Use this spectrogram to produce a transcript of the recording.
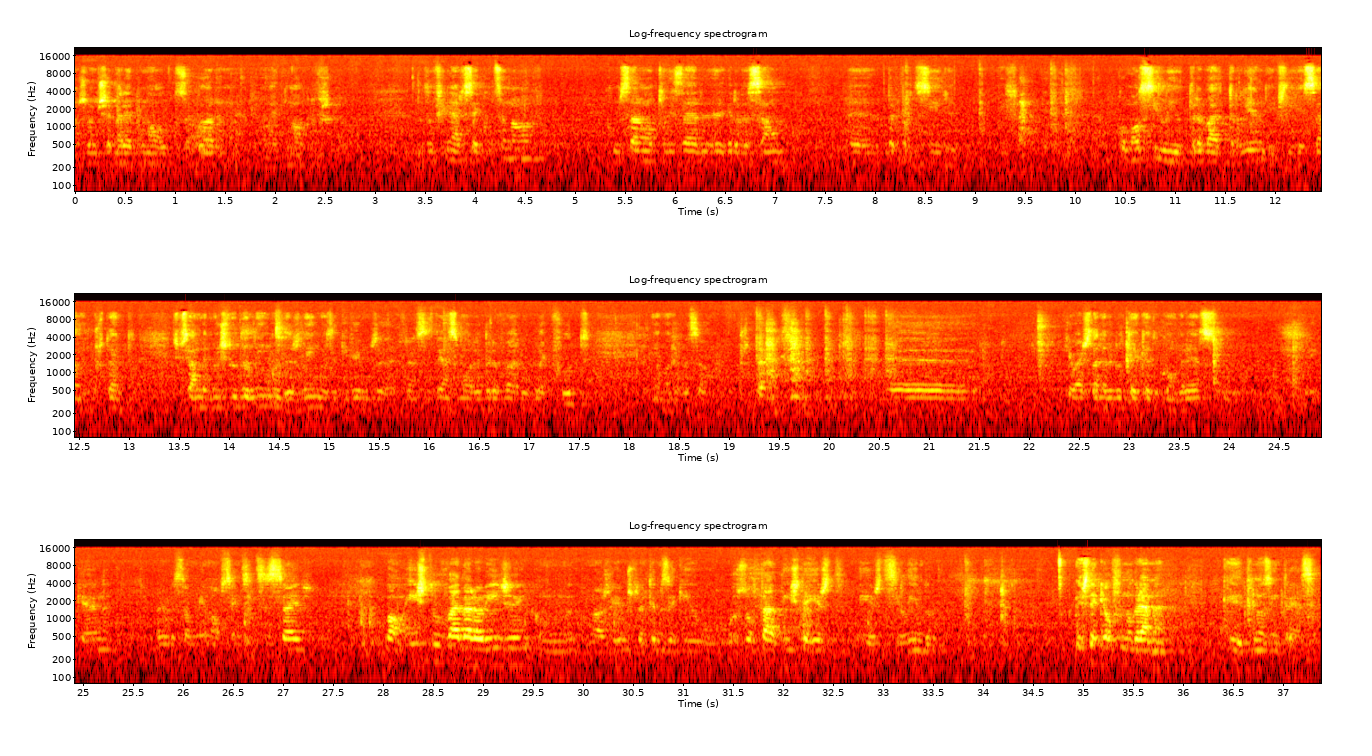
nós vamos chamar etnólogos agora, não é? etnógrafos, do final do século XIX, começaram a utilizar a gravação uh, para produzir, como auxílio de trabalho terreno, de investigação, portanto, especialmente no estudo da língua, das línguas, aqui vemos a Frances Densmore a gravar o Blackfoot, é uma gravação importante, uh, que eu acho que está na Biblioteca do Congresso americana, uma gravação de 1916. Bom, isto vai dar origem, como nós vemos, portanto, temos aqui o, o resultado disto, é este, é este cilindro. Este é que é o fonograma que, que nos interessa,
